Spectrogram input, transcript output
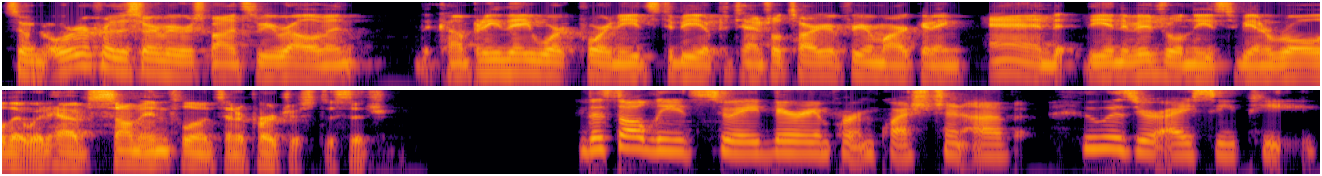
So in order for the survey response to be relevant, the company they work for needs to be a potential target for your marketing, and the individual needs to be in a role that would have some influence in a purchase decision. This all leads to a very important question of who is your ICP?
